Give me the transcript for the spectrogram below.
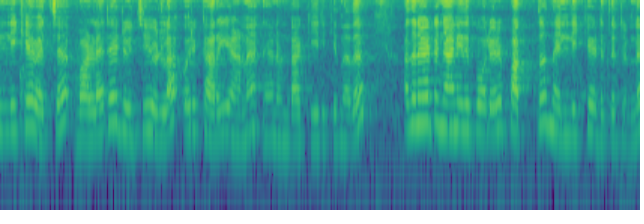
നെല്ലിക്ക വെച്ച് വളരെ രുചിയുള്ള ഒരു കറിയാണ് ഞാൻ ഉണ്ടാക്കിയിരിക്കുന്നത്. അതിനായിട്ട് ഞാൻ ഇതുപോലെ ഒരു പത്ത് നെല്ലിക്ക എടുത്തിട്ടുണ്ട്.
